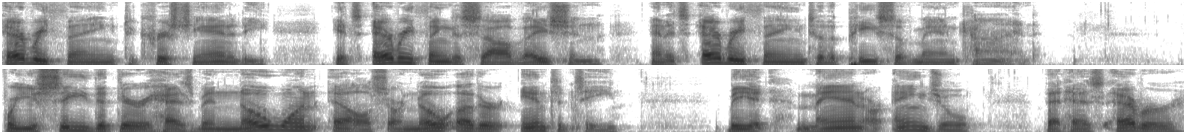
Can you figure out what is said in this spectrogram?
everything to Christianity. It's everything to salvation, and it's everything to the peace of mankind. For you see that there has been no one else or no other entity, be it man or angel, that has ever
